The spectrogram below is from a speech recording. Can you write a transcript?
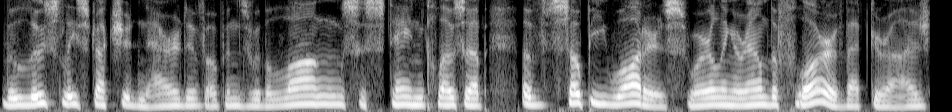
The loosely structured narrative opens with a long, sustained close up of soapy waters swirling around the floor of that garage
